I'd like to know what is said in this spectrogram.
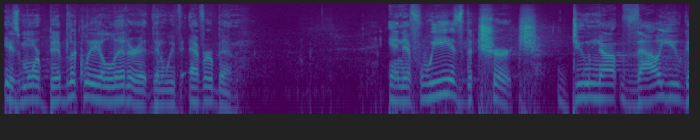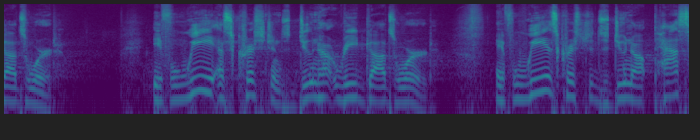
is more biblically illiterate than we've ever been. And if we as the church do not value God's word, if we as Christians do not read God's word, if we as Christians do not pass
